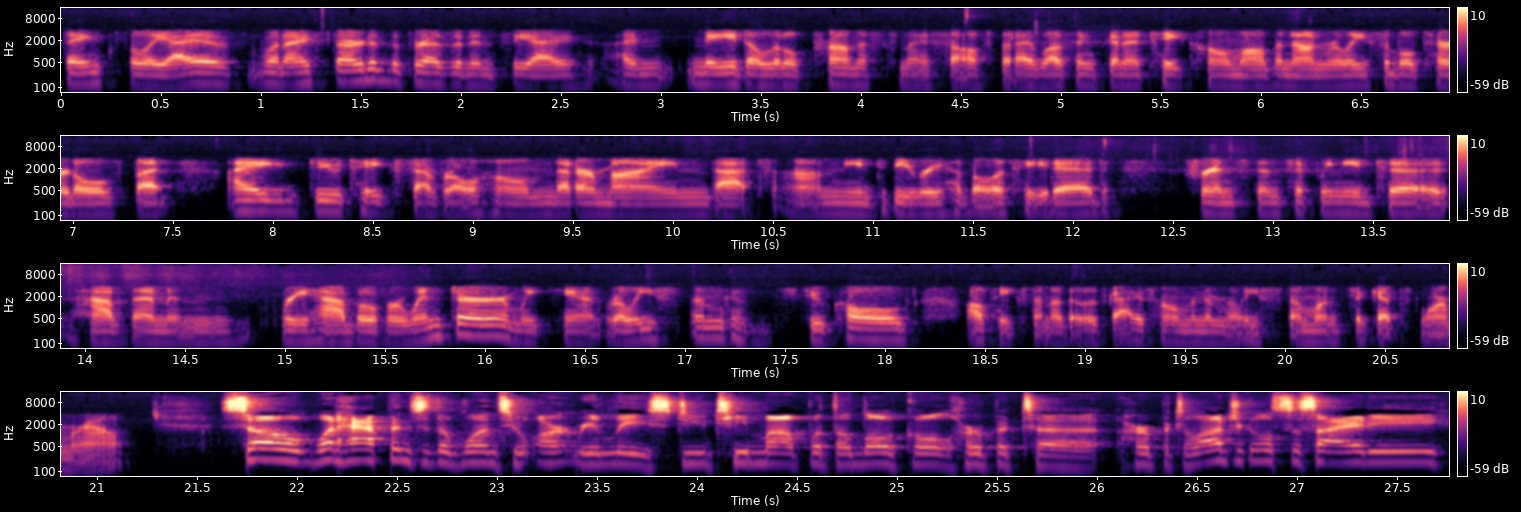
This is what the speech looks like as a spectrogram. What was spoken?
thankfully. I have when I started the presidency, I I made a little promise to myself that I wasn't going to take home all the non-releasable turtles, but I do take several home that are mine that um, need to be rehabilitated. For instance, if we need to have them in rehab over winter and we can't release them because it's too cold, I'll take some of those guys home and then release them once it gets warmer out. So, what happens to the ones who aren't released? Do you team up with the local herpet- herpetological society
